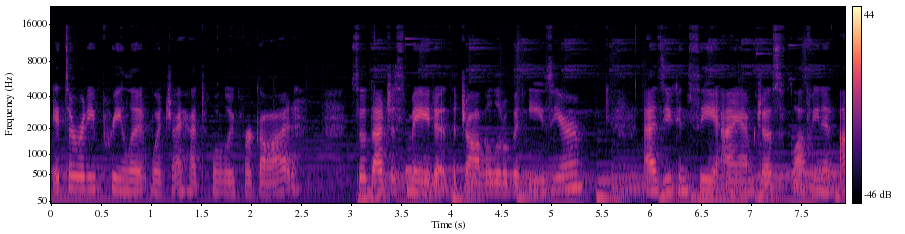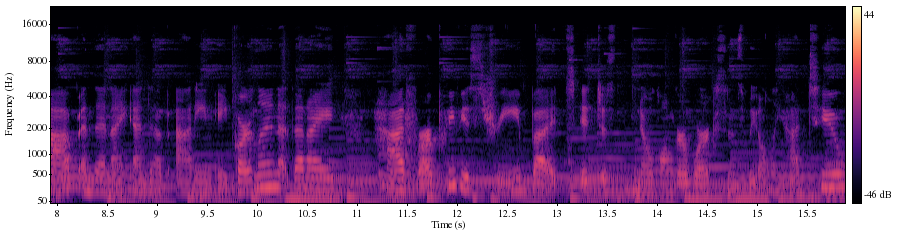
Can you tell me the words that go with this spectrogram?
It's already pre-lit which I had totally forgot so that just made the job a little bit easier. As you can see, I am just fluffing it up and then I end up adding a garland that I had for our previous tree, but it just no longer works since we only had two.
